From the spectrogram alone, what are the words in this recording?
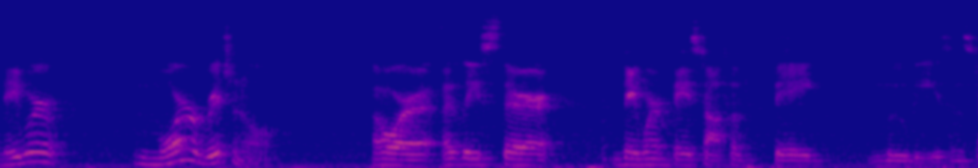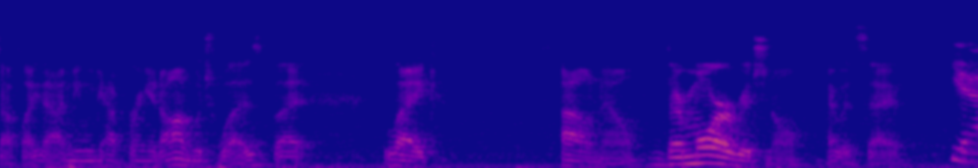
They were more original, or at least they're they weren't based off of big movies and stuff like that. I mean, we got Bring It On, which was, but like, I don't know, they're more original. I would say. Yeah,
